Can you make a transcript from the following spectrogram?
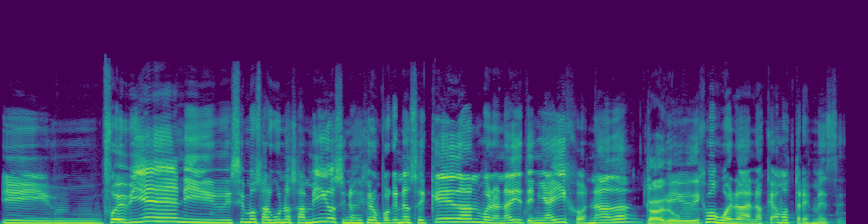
y mm, fue bien y hicimos algunos amigos y nos dijeron, ¿por qué no se quedan? Bueno, nadie tenía hijos, nada. Claro. Y dijimos, bueno, da, nos quedamos tres meses.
